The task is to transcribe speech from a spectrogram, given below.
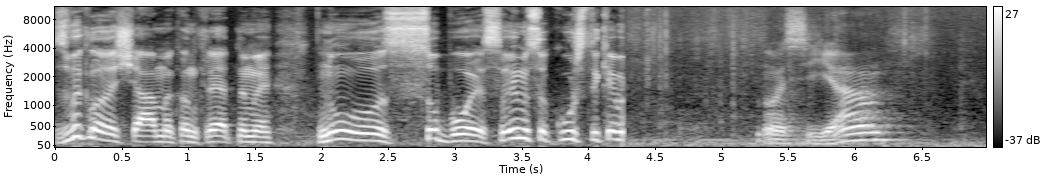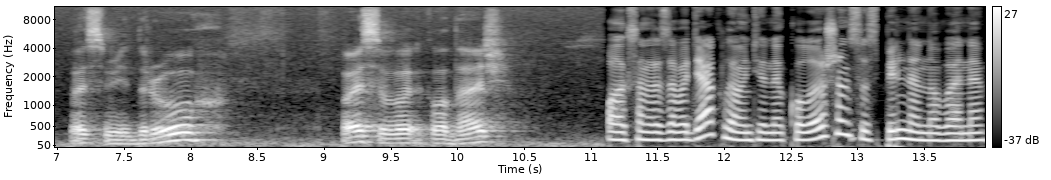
з викладачами конкретними, ну, з собою, з своїми сокурсниками. Ось я, ось мій друг, ось викладач. Олександр Заводяк, Леонтій Николишин, Суспільне новини.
